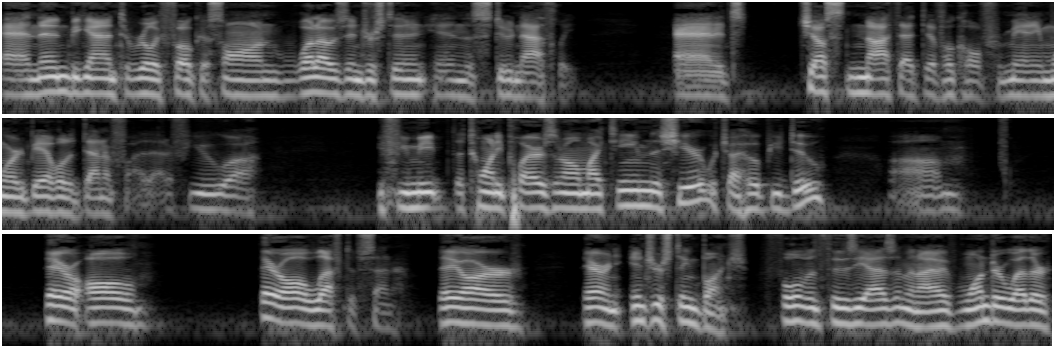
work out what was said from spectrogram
and then began to really focus on what I was interested in in the student athlete. And it's just not that difficult for me anymore to be able to identify that. If you uh, if you meet the 20 players that are on my team this year, which I hope you do, um, they are all they're all left of center. They are they're an interesting bunch, full of enthusiasm, and I wonder whether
